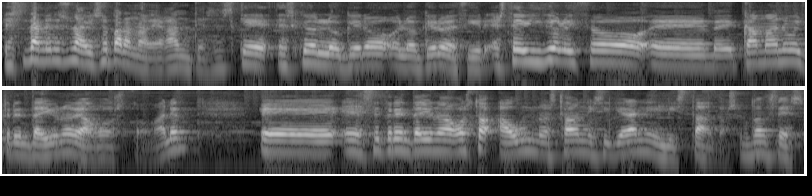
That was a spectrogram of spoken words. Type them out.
este también es un aviso para navegantes, es que, es que os, lo quiero, lo quiero decir. Este vídeo lo hizo eh, Kamanu el 31 de agosto, ¿vale? Eh, ese 31 de agosto aún no estaban ni siquiera ni listados. Entonces,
